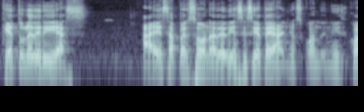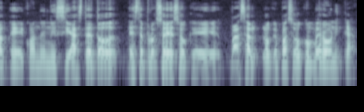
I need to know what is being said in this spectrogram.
¿qué tú le dirías a esa persona de 17 años cuando, eh, cuando, iniciaste todo este proceso que pasa lo que pasó con Verónica?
